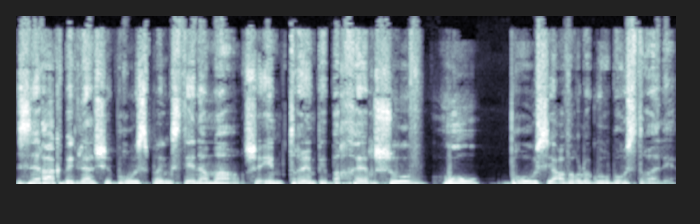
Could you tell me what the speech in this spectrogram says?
זה רק בגלל שברוס ספרינגסטין אמר שאם טראמפ ייבחר שוב, הוא, ברוס, יעבור לגור באוסטרליה.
